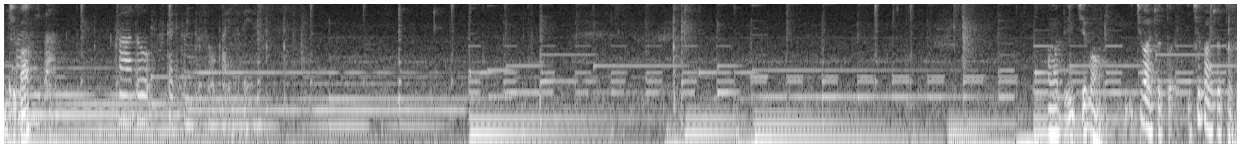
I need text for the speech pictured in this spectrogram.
？2人1番2番。ガード2人とも武装解除です。あ待って1番。1番ちょっと1番ちょっとさ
